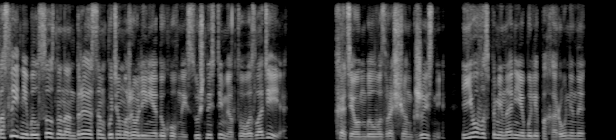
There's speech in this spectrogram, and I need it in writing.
Последний был создан Андреасом путем оживления духовной сущности мертвого злодея. Хотя он был возвращен к жизни, его воспоминания были похоронены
